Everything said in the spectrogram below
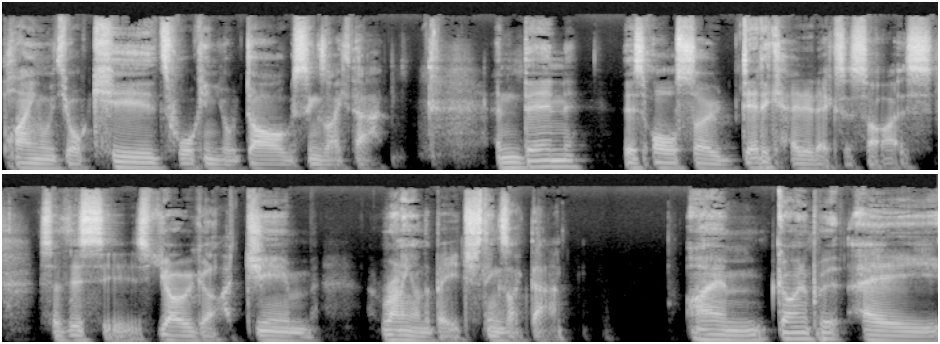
playing with your kids, walking your dogs, things like that. And then there's also dedicated exercise. So this is yoga, gym, running on the beach, things like that. I'm going to put a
